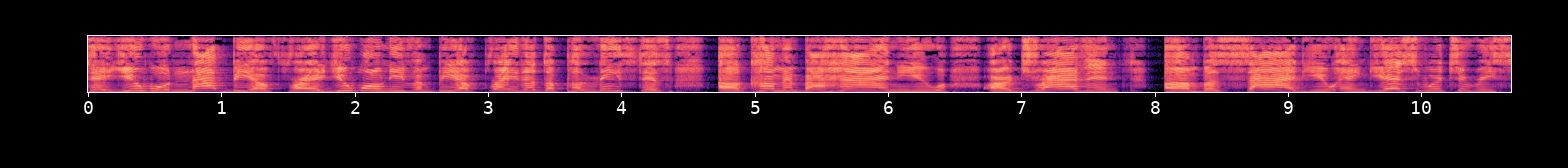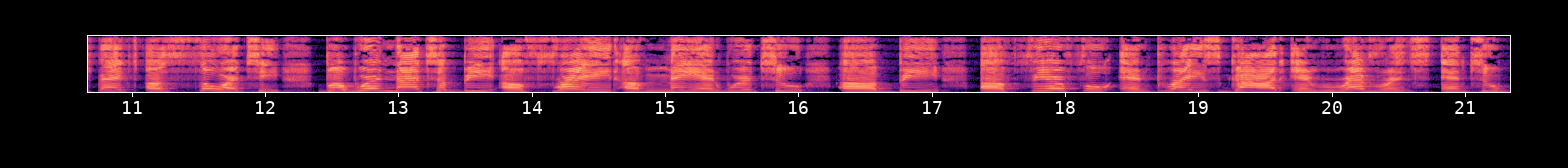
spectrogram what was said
that you you will not be afraid. You won't even be afraid of the police that's uh, coming behind you or driving um, beside you. And yes, we're to respect authority, but we're not to be afraid of man. We're to uh, be uh, fearful and praise God and reverence and to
